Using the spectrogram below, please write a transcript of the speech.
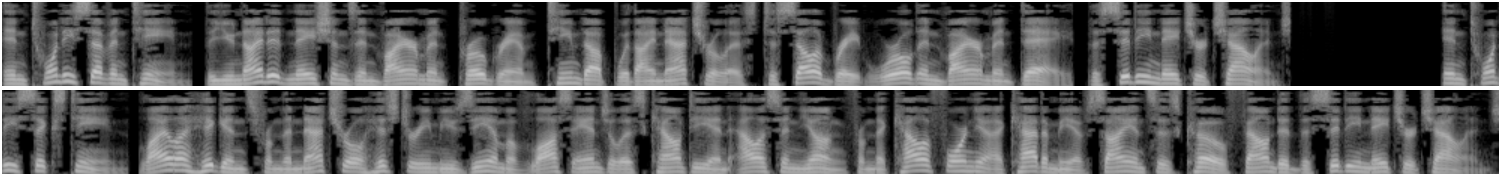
In 2017, the United Nations Environment Programme teamed up with iNaturalist to celebrate World Environment Day, the City Nature Challenge. In 2016, Lila Higgins from the Natural History Museum of Los Angeles County and Allison Young from the California Academy of Sciences co-founded the City Nature Challenge.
